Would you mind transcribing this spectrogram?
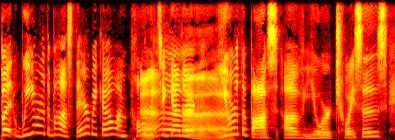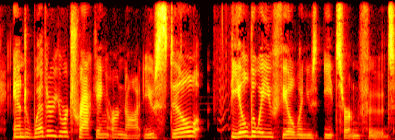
but we are the boss. There we go. I'm pulling it Ah. together. You're the boss of your choices. And whether you're tracking or not, you still feel the way you feel when you eat certain foods.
